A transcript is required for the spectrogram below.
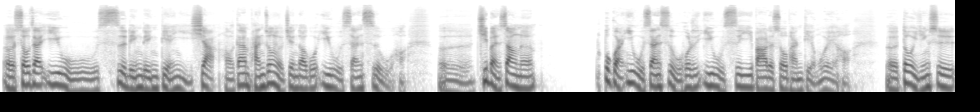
呃，收在一五四零零点以下，好，但盘中有见到过一五三四五，哈，呃，基本上呢，不管一五三四五或者一五四一八的收盘点位，哈，呃，都已经是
